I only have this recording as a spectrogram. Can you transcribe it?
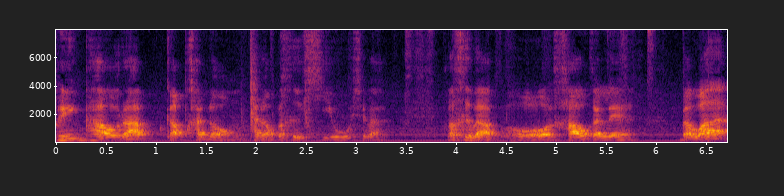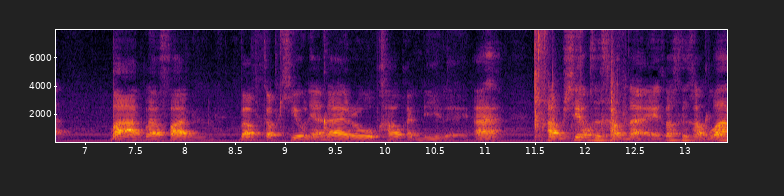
พริ้งเพารับกับขนมขนมก็คือคิ้วใช่ป่ะก็คือแบบโหเข้ากันเลย แบบว่าปากและฟัน แบบกับคิ้วเนี่ยได้รูปเข้ากันดีเลยอะคำเชื่อมคือคำไหนก็คือคำว่า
